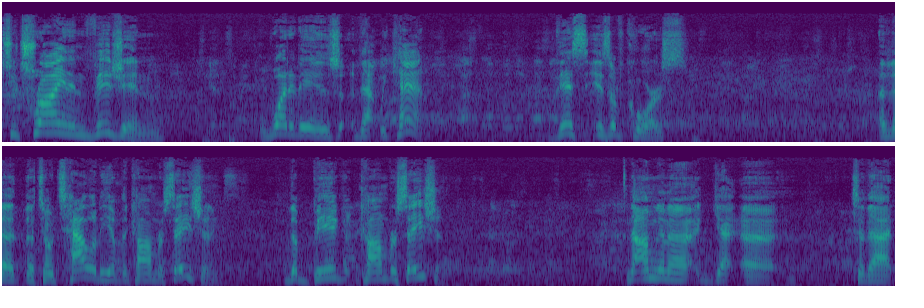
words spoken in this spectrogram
to try and envision what it is that we can. This is, of course, the the totality of the conversation, the big conversation. Now I'm gonna get uh, to that.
